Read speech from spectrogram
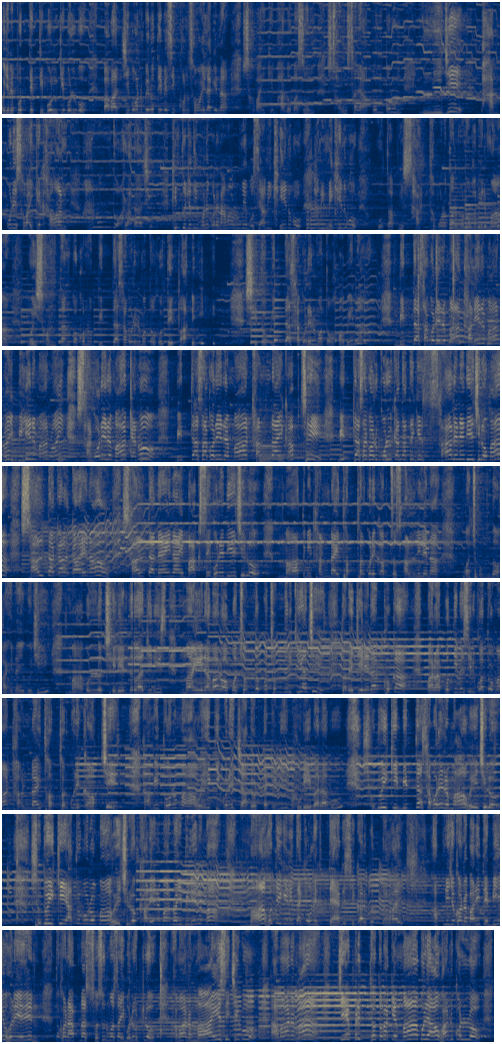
ওই জন্য প্রত্যেকটি বোনকে বলব, বাবা, জীবন বেরোতে বেশিক্ষণ সময় লাগে না। সবাইকে ভালোবাসুন, সংসারে আপন করুন, নিজে ভাগ করে সবাইকে খাওয়ান, আনন্দ আলাদা আছে। কিন্তু যদি মনে করেন, আমার রুমে বসে আমি খেয়ে নেব, আমি মেখে নেব, ও তো আপনি স্বার্থপরতার মনোভাবের মা। ওই সন্তান কখনো বিদ্যাসাগরের মতো হতে পারে। সে তো বিদ্যাসাগরের মতো হবে না। বিদ্যাসাগরের মা খালের মা নয়, বিলের মা নয়, সাগরের মা কেন? বিদ্যাসাগরের মা ঠান্ডায় কাঁপছে। বিদ্যাসাগর কলকাতা থেকে শাল এনে দিয়েছিল, মা, শালটা গায়ে নাও। শালটা নেয় নাই বাক্সে ভরে দিয়েছিল। মা, তুমি ঠান্ডায় থরথর করে কাঁপছো, শাল নিলে না। পছন্দ হয় নাই বুঝি? মা বলল, ছেলের দেওয়া জিনিস, মায়ের আবার অপছন্দ পছন্দের কি আছে? তবে জেনে রাখ খোকা, পাড়া প্রতিবেশীর কত মা ঠান্ডায় থরথর করে কাঁপছে। আমি তোর মা হয়ে কি করে চাদরটাকে নিয়ে ঘুরে বেড়াবো? শুধুই কি বিদ্যাসাগরের মা হয়েছিল? শুধুই কি এত বড় মা হয়েছিল? খালের মা নয়, বিলের মা। মা হতে গেলে তাকে অনেক ত্যাগ স্বীকার করতে হয়। আপনি যখন বাড়িতে বিয়ে হলেন তখন আপনার শ্বশুর মশাই বলে উঠল, আমার মা এসেছে গো, আমার মা, যে বৃদ্ধ তোমাকে মা বলে আহ্বান করল,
